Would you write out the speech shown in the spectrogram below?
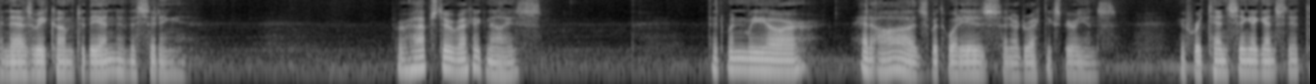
And as we come to the end of the sitting, perhaps to recognize that when we are at odds with what is in our direct experience, if we're tensing against it,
